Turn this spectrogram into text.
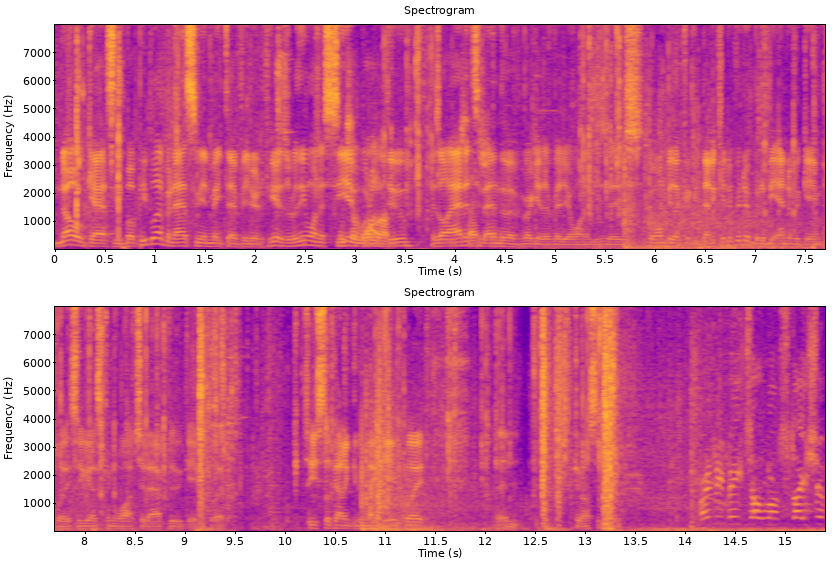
No, Gassy, but people have been asking me to make that video. If you guys really want to see It's it, what I'll do is I'll add it to the end of a regular video one of these days. It won't be like a dedicated video, but it'll be the end of a gameplay, so you guys can watch it after the gameplay. So you're still kind of getting that gameplay, and you can also do Friendly VTOL on station.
